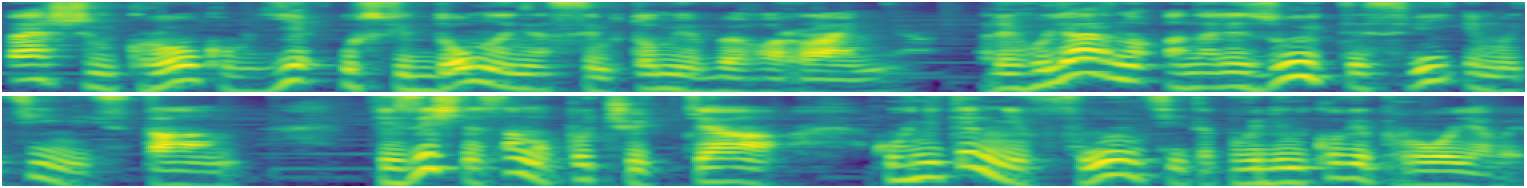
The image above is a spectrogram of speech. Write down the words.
першим кроком є усвідомлення симптомів вигорання. Регулярно аналізуйте свій емоційний стан, фізичне самопочуття, когнітивні функції та поведінкові прояви.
